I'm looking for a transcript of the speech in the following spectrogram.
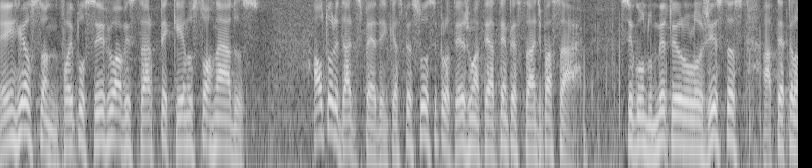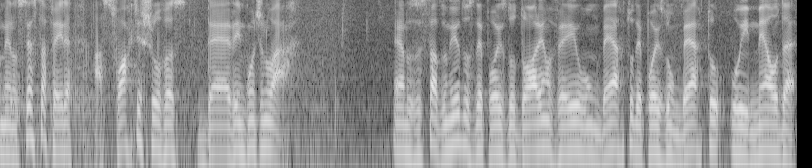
Em Houston, foi possível avistar pequenos tornados. Autoridades pedem que as pessoas se protejam até a tempestade passar. Segundo meteorologistas, até pelo menos sexta-feira, as fortes chuvas devem continuar. É, nos Estados Unidos, depois do Dorian, veio o Humberto, depois do Humberto, o Imelda.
